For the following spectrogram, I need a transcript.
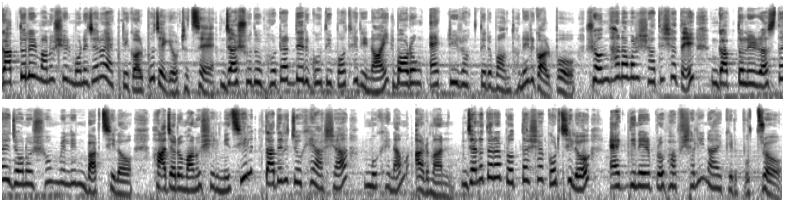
গাবতলের মানুষের মনে যেন একটি গল্প জেগে উঠেছে, যা শুধু ভোটারদের গতিপথেরই নয়, বরং একটি রক্তের বন্ধনের গল্প। সন্ধ্যা নামার সাথে সাথে গাবতলের রাস্তায় জনসম্মেলন বাড়ছিল। হাজারো মানুষের মিছিল, তাদের চোখে আসা মুখে নাম আরমান। যেন তারা প্রত্যাশা করছিল, একদিনের প্রভাবশালী নায়কের পুত্র।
